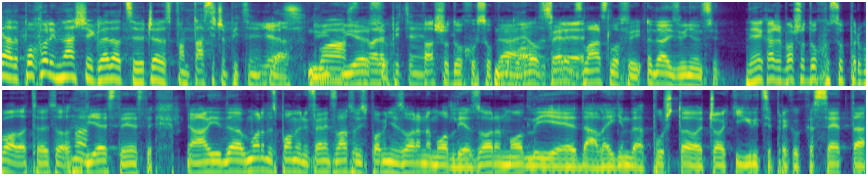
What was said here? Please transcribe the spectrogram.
ja da pohvalim naše gledalce večeras, fantastično pitanje. Yes. Da. Baš Jesu. dobro pitanje. Baš u duhu Super Da, evo, Ferenc Laslofi, da, izvinjam se. Ne, kaže baš u duhu Super Bola, to je to. Da. Jeste, jeste. Ali da moram da spomenem, Ferenc Laslović spominje Zorana Modlija. Zoran Modli je, da, legenda, puštao je čovjek igrice preko kaseta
